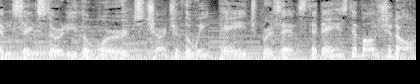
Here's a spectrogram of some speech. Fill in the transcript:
AM 630 The Word's Church of the Week page presents today's devotional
